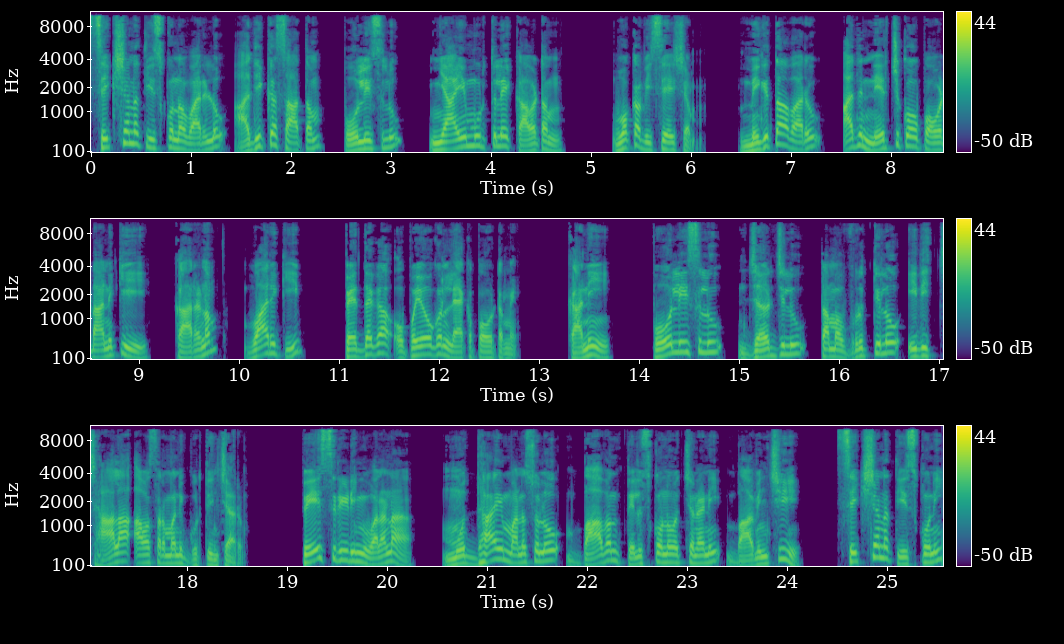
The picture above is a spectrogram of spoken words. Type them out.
శిక్షణ తీసుకున్న వారిలో అధిక శాతం పోలీసులు న్యాయమూర్తులే కావటం ఒక విశేషం. మిగతావారు అది నేర్చుకోపోవడానికి కారణం వారికి పెద్దగా ఉపయోగం లేకపోవటమే. కాని పోలీసులు జడ్జిలు తమ వృత్తిలో ఇది చాలా అవసరమని గుర్తించారు. ఫేస్ రీడింగ్ వలన ముద్దాయి మనసులో భావం తెలుసుకొనవచ్చునని భావించి శిక్షణ తీసుకుని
